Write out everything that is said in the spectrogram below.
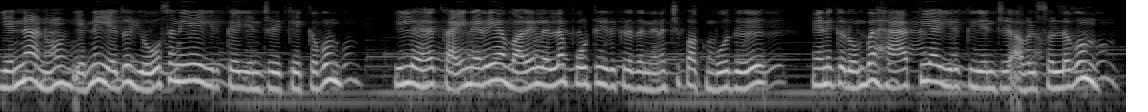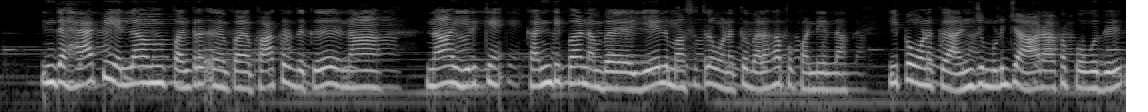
என்னானோ என்ன ஏதோ யோசனையே இருக்க என்று கேட்கவும் இல்ல கை நிறைய வளையலெல்லாம் போட்டு இருக்கிறத நினைச்சு பார்க்கும்போது எனக்கு ரொம்ப ஹாப்பியா இருக்கு என்று அவள் சொல்லவும் இந்த ஹாப்பி எல்லாம் பண்ற ப- நான் நான் இருக்கேன். கண்டிப்பா நம்ம ஏழு மாசத்துல உனக்கு வளகாப்பு பண்ணிடலாம். இப்போ உனக்கு அஞ்சு முடிஞ்சு ஆறாக போகுது.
